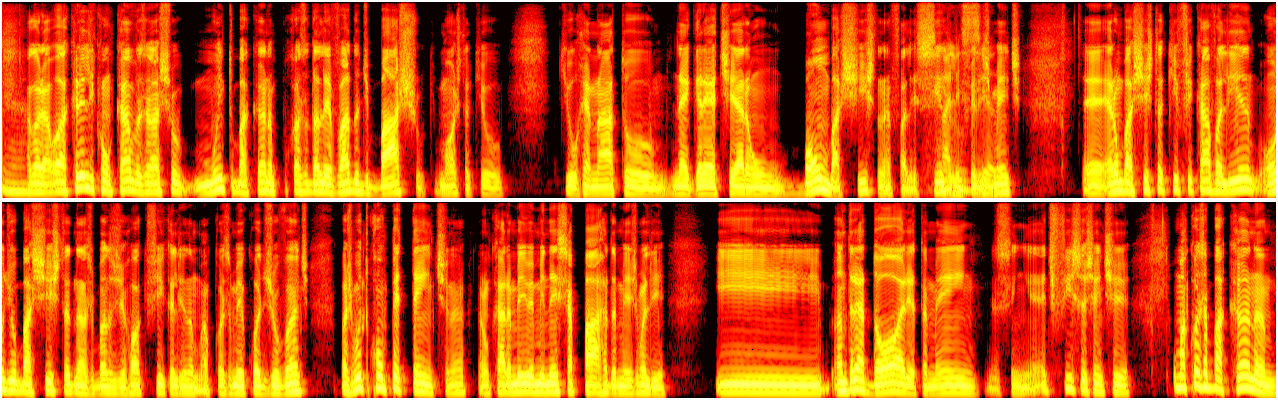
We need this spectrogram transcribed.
É. Agora, o Acrylic com Canvas eu acho muito bacana por causa da levada de baixo, que mostra que o, que o Renato Negrete era um bom baixista, né? Falecido, Falecido. infelizmente. É, era um baixista que ficava ali, onde o baixista nas bandas de rock fica ali numa coisa meio coadjuvante, mas muito competente, né? Era um cara meio eminência parda mesmo ali. E André Dória também, assim, é difícil a gente... Uma coisa bacana,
